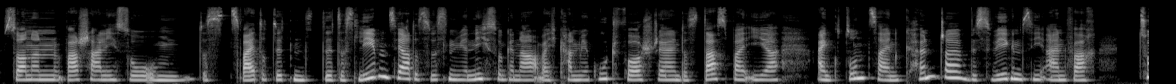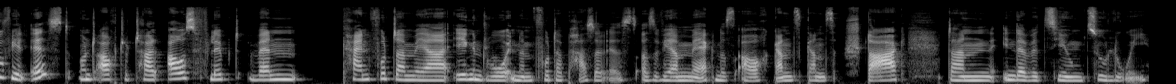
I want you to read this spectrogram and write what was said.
sondern wahrscheinlich so um das zweite, drittes Lebensjahr. Das wissen wir nicht so genau, aber ich kann mir gut vorstellen, dass das bei ihr ein Grund sein könnte, weswegen sie einfach zu viel isst und auch total ausflippt, wenn kein Futter mehr irgendwo in einem Futterpuzzle ist. Also wir merken das auch ganz, ganz stark dann in der Beziehung zu Louis.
